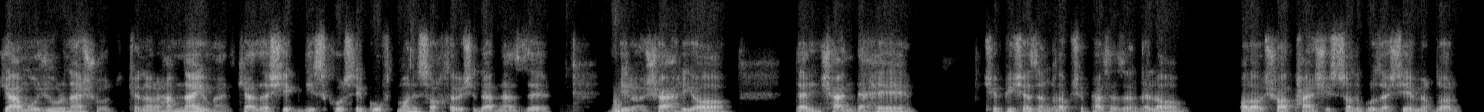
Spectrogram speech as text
جمع و جور نشد کنار هم نیومد که ازش یک discourse یک گفتمانی ساخته بشه در نزد ایران شهری ها در این چند دهه چه پیش از انقلاب چه پس از انقلاب. حالا شاید 5 6 سال گذشته مقدار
